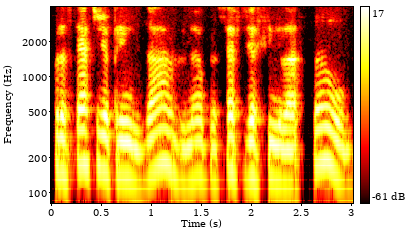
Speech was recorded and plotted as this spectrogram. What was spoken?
o processo de aprendizado, né, o processo de assimilação,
